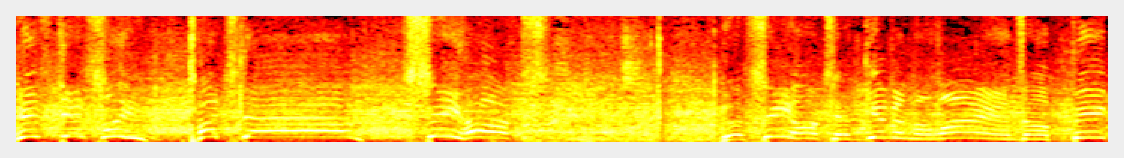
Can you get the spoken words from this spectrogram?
is Dissly. Touchdown, Seahawks. The Seahawks have given the Lions a big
